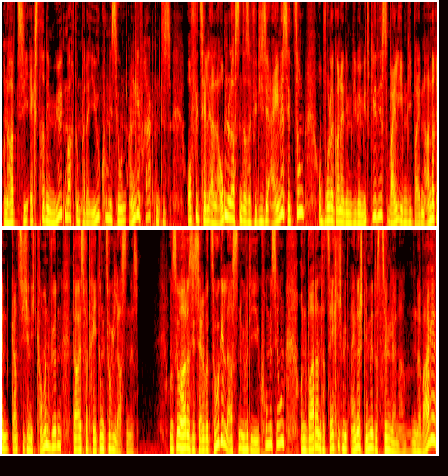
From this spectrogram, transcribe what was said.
Und hat sie extra die Mühe gemacht und bei der EU-Kommission angefragt und das offiziell erlauben lassen, dass er für diese eine Sitzung, obwohl er gar nicht im Liebe-Mitglied ist, weil eben die beiden anderen ganz sicher nicht kommen würden, da als Vertretung zugelassen ist. Und so hat er sich selber zugelassen über die EU-Kommission und war dann tatsächlich mit einer Stimme das Zünglein an der Waage,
